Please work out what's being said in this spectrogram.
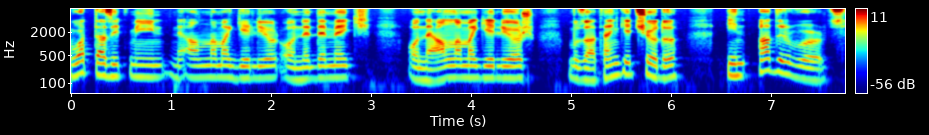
What does it mean? Ne anlama geliyor? O ne demek? O ne anlama geliyor? Bu zaten geçiyordu. In other words.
